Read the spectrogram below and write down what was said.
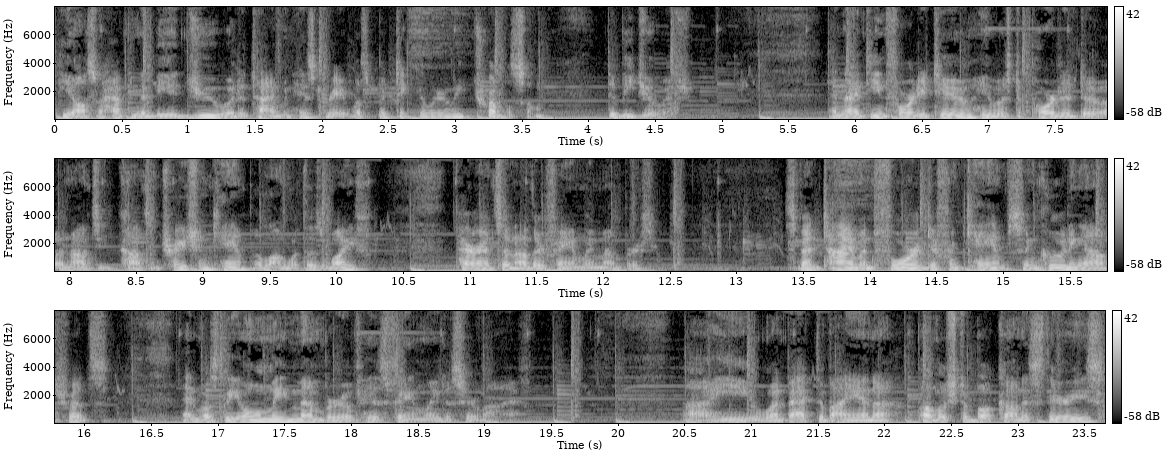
he also happened to be a Jew at a time in history it was particularly troublesome to be Jewish. In 1942, he was deported to a Nazi concentration camp along with his wife, parents, and other family members. Spent time in four different camps, including Auschwitz, and was the only member of his family to survive. Uh, he went back to Vienna, published a book on his theories,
